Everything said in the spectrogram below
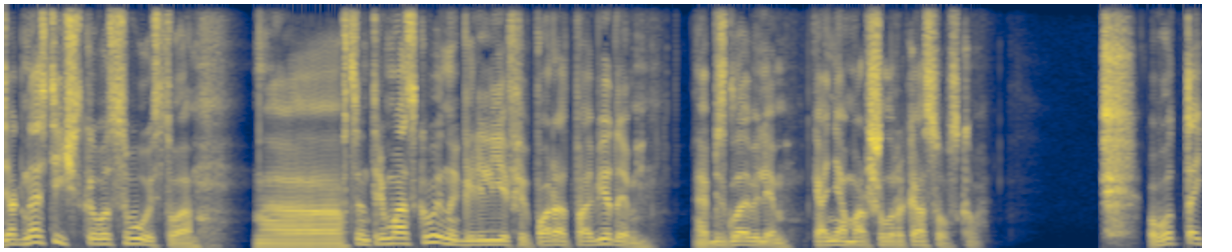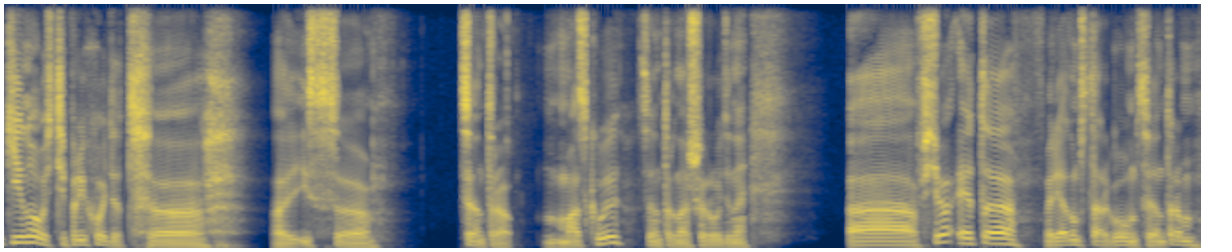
диагностического свойства. Э, в центре Москвы на горельефе «Парад Победы» обезглавили коня маршала Рокоссовского. Вот такие новости приходят э, из э, центра Москвы, центра нашей Родины. А все это рядом с торговым центром,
